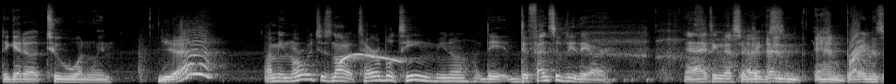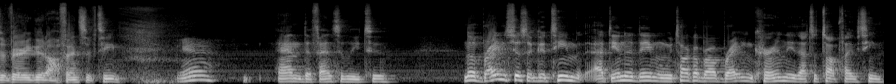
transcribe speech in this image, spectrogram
they get a two one win. Yeah. I mean, Norwich is not a terrible team. You know, they defensively they are, and I think that's their And, biggest. and and Brighton is a very good offensive team. yeah, and defensively too. No, Brighton's just a good team. At the end of the day, when we talk about Brighton currently, that's a top five team,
